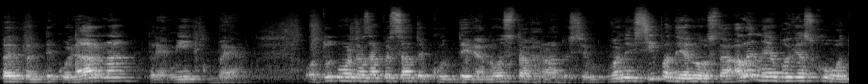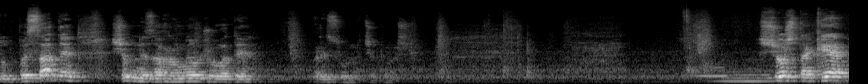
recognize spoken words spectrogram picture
Перпендикулярна прямій Б. Отут можна записати кут 90 градусів. Вони всі по 90, але не обов'язково тут писати, щоб не загромоджувати рисуночок наш. Що ж таке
